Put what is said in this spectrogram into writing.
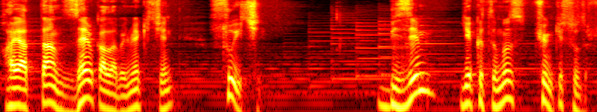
hayattan zevk alabilmek için su için. Bizim yakıtımız çünkü sudur.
